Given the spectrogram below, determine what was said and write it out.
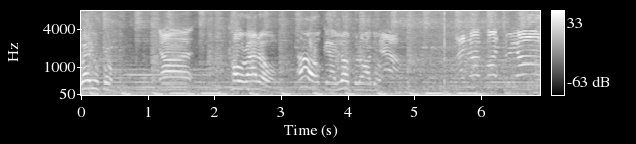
Where are you from? Uh, Colorado. Oh, okay, I love Colorado. Yeah. I love Montreal.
